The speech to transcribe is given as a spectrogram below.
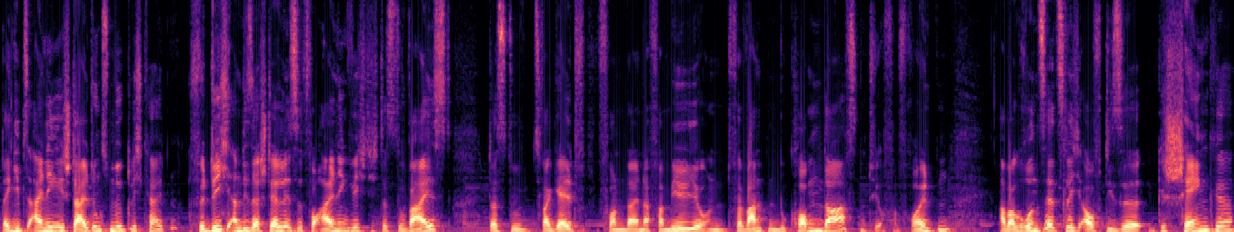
Da gibt es einige Gestaltungsmöglichkeiten. Für dich an dieser Stelle ist es vor allen Dingen wichtig, dass du weißt, dass du zwar Geld von deiner Familie und Verwandten bekommen darfst, natürlich auch von Freunden, aber grundsätzlich auf diese Geschenke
